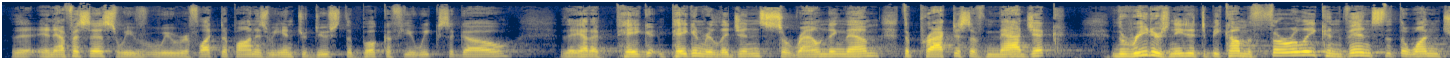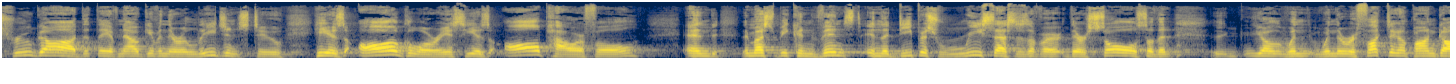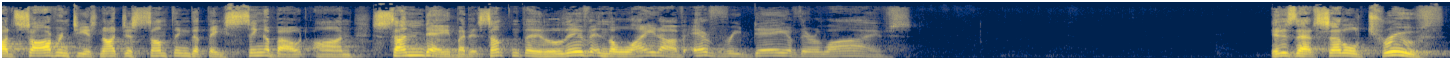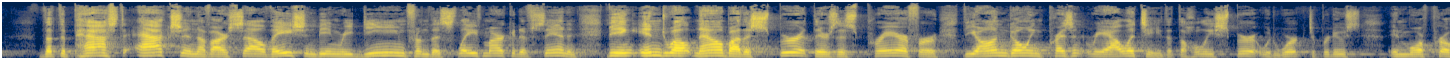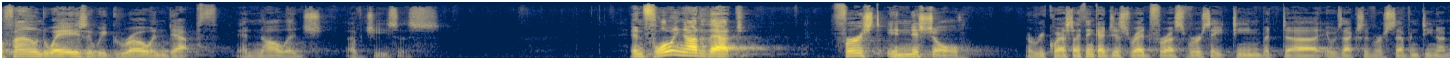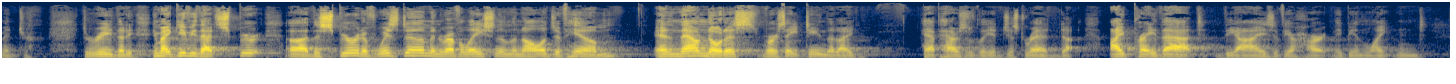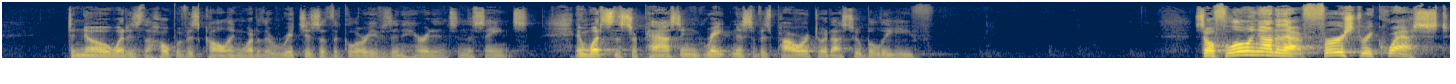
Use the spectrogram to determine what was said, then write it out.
in Ephesus, we we reflect upon as we introduced the book a few weeks ago. They had a pagan, pagan religion surrounding them, the practice of magic. The readers needed to become thoroughly convinced that the one true God that they have now given their allegiance to, He is all glorious, He is all powerful, and they must be convinced in the deepest recesses of our, their soul so that you know when, when they're reflecting upon god's sovereignty it's not just something that they sing about on sunday but it's something they live in the light of every day of their lives. It is that settled truth that the past action of our salvation, being redeemed from the slave market of sin and being indwelt now by the Spirit, there's this prayer for the ongoing present reality that the Holy Spirit would work to produce in more profound ways as we grow in depth and knowledge of Jesus. And flowing out of that first initial request, I think I just read for us verse 18, but uh, it was actually verse 17 I meant to to read that he, he might give you that spirit, uh, the spirit of wisdom and revelation and the knowledge of him. And now notice verse 18 that I haphazardly had just read. I pray that the eyes of your heart may be enlightened to know what is the hope of his calling, what are the riches of the glory of his inheritance in the saints, and what's the surpassing greatness of his power toward us who believe. So, flowing out of that first request,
